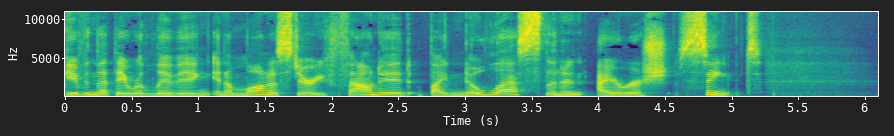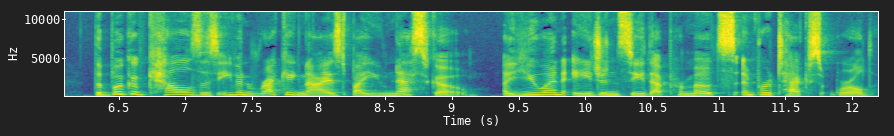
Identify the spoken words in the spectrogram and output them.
given that they were living in a monastery founded by no less than an Irish saint. The Book of Kells is even recognized by UNESCO, a UN agency that promotes and protects world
